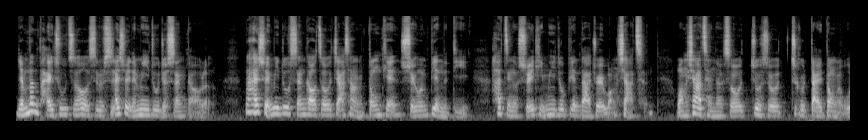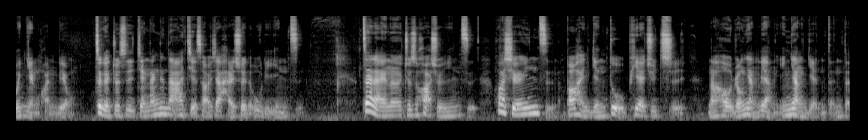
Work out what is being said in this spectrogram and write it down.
盐分排出之后，是不是海水的密度就升高了？那海水密度升高之后，加上冬天水温变得低，它整个水体密度变大，就会往下沉。往下沉的时候，就说就带动了温盐环流。这个就是简单跟大家介绍一下海水的物理因子。再来呢，就是化学因子。化学因子包含盐度、pH 值，然后溶氧量、营养盐等等。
